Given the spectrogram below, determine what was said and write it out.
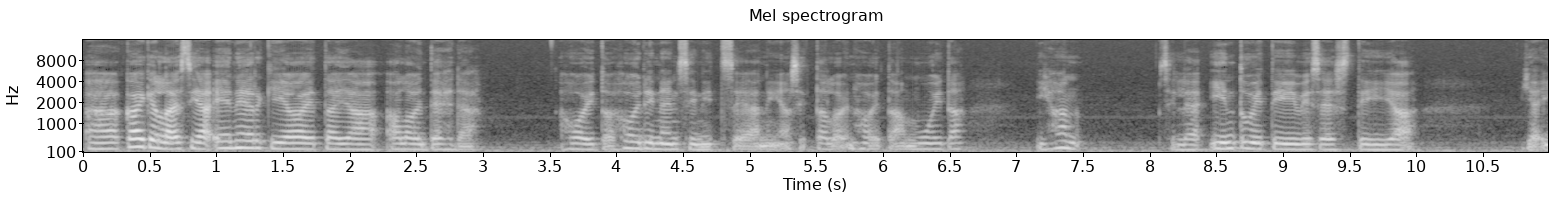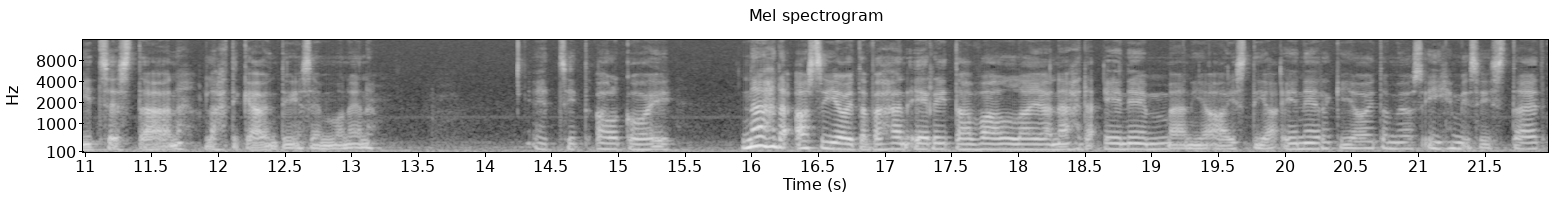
ää, kaikenlaisia energioita ja aloin tehdä hoito, hoidin ensin itseäni ja sitten aloin hoitaa muita ihan sille intuitiivisesti ja, ja itsestään lähti käyntiin semmoinen, että sitten alkoi nähdä asioita vähän eri tavalla ja nähdä enemmän ja aistia energioita myös ihmisistä. Et,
